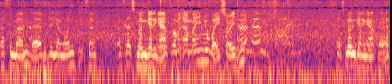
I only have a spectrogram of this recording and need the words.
that's the mum there with the young one. So uh, that's mum getting out. So am, I- am I in your way? Sorry. No, no, you're fine. That's mum getting out there.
